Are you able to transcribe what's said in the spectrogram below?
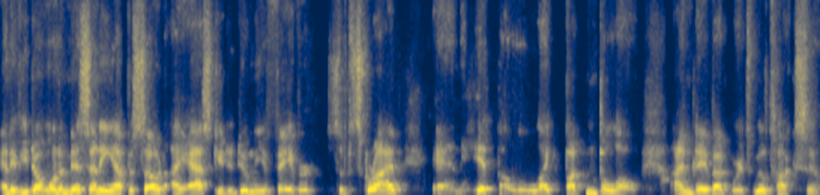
And if you don't want to miss any episode i ask you to do me a favor subscribe and hit the like button below. I'm dave edwards. We'll talk soon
